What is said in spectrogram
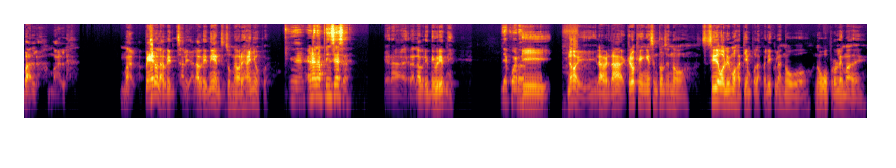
Mala, mala. Mala. Pero la Britney, salía la Britney en sus mejores años, pues. eh, era la princesa. Era, era la Britney Britney. De acuerdo. Y no, y la verdad, creo que en ese entonces no. Sí devolvimos a tiempo las películas, no hubo, no hubo problema de,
